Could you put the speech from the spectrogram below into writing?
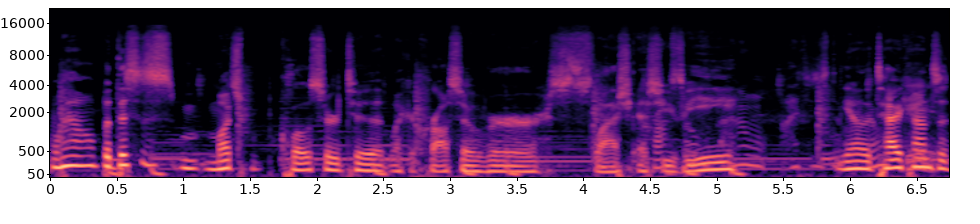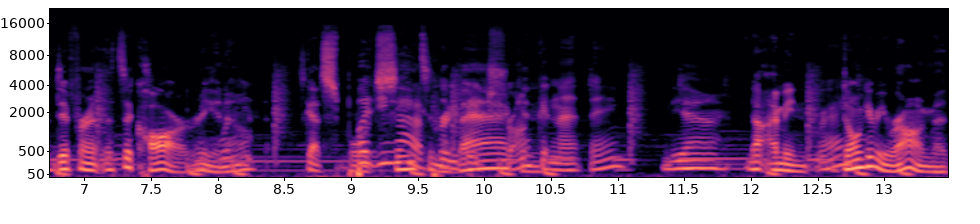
well, but this is much closer to like a crossover slash Crossover, I SUV. don't- I just You know, the Taycan's a different. It's a car. You What know, you- it's got sports But you seats in the pretty back. big trunk and- in that thing. yeah. No, I mean, Right? don't get me wrong. The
